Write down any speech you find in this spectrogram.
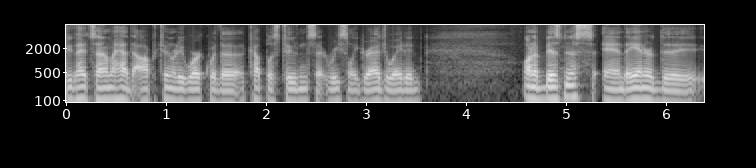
we've had some. I had the opportunity to work with a, a, couple of students that recently graduated on a business, and they entered the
